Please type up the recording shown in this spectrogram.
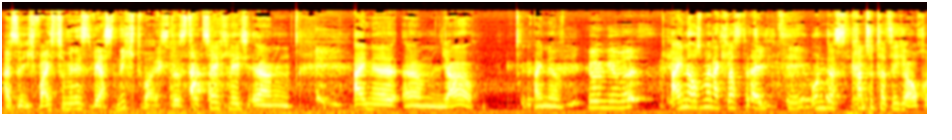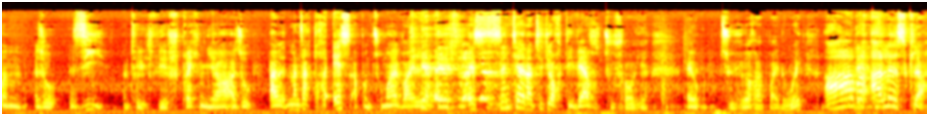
Also ich weiß zumindest, wer es nicht weiß. Das ist tatsächlich ähm, eine, ähm, ja, eine, Junge, was? eine aus meiner Klasse tatsächlich. Und das kannst du tatsächlich auch, ähm, also sie natürlich, wir sprechen ja, also man sagt doch es ab und zu mal, weil es sind ja natürlich auch diverse Zuschauer hier, äh, Zuhörer, by the way. Aber alles klar.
